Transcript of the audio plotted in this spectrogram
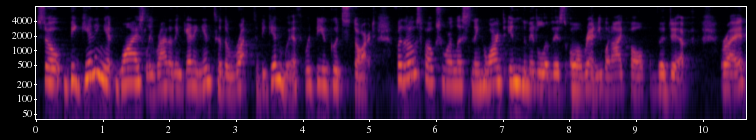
So, beginning it wisely rather than getting into the rut to begin with would be a good start. For those folks who are listening who aren't in the middle of this already, what I call the dip, right?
